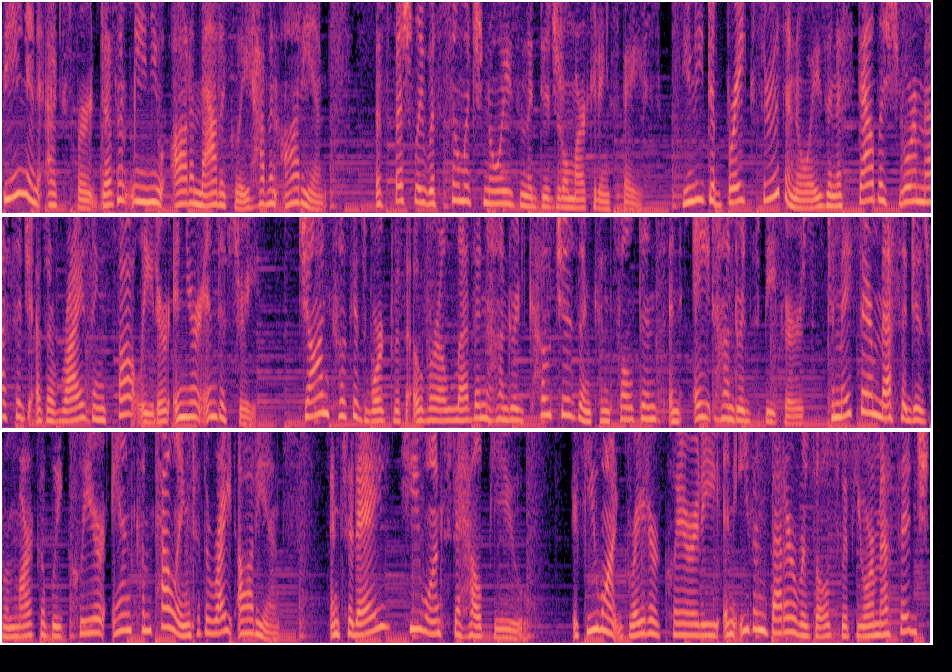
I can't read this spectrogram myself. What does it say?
Being an expert doesn't mean you automatically have an audience, especially with so much noise in the digital marketing space. You need to break through the noise and establish your message as a rising thought leader in your industry. John Cook has worked with over 1,100 coaches and consultants and 800 speakers to make their messages remarkably clear and compelling to the right audience. And today, he wants to help you. If you want greater clarity and even better results with your message,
